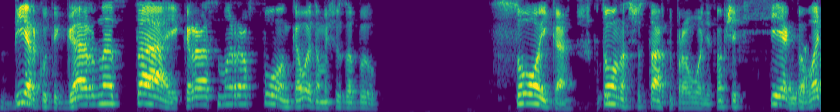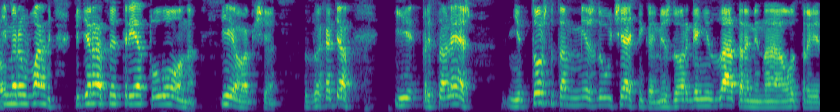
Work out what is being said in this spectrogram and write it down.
Беркуты, Горностай, Красмарафон, кого я там еще забыл? Сойка. Кто у нас еще старты проводит? Вообще все, кто. Владимир Иванович, Федерация триатлона. Все вообще захотят. И представляешь, не то, что там между участниками, между организаторами на острове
